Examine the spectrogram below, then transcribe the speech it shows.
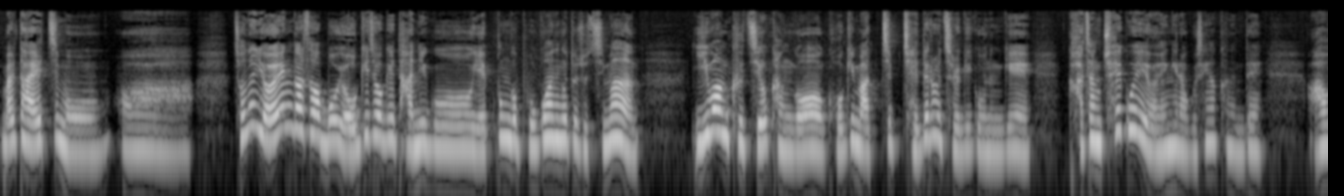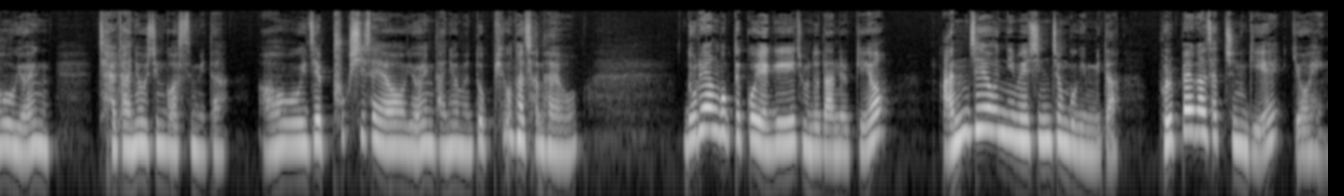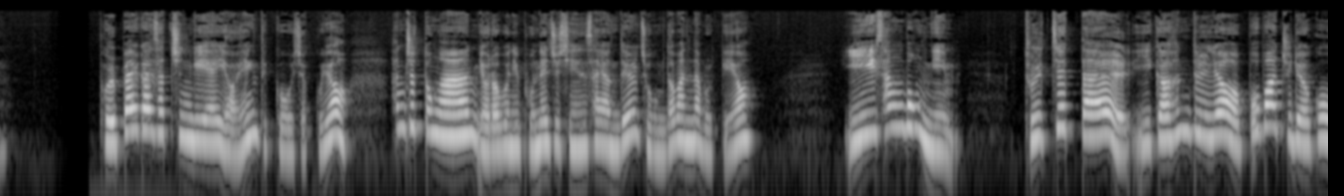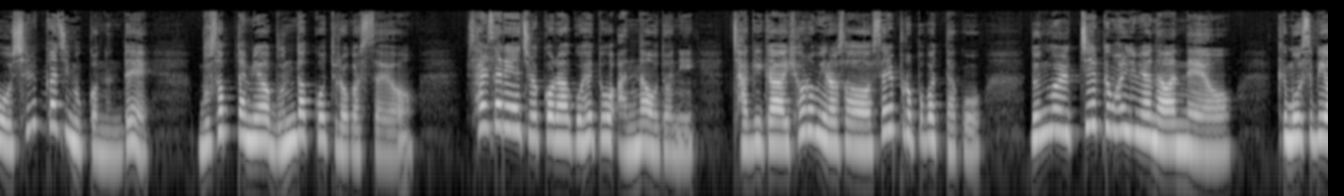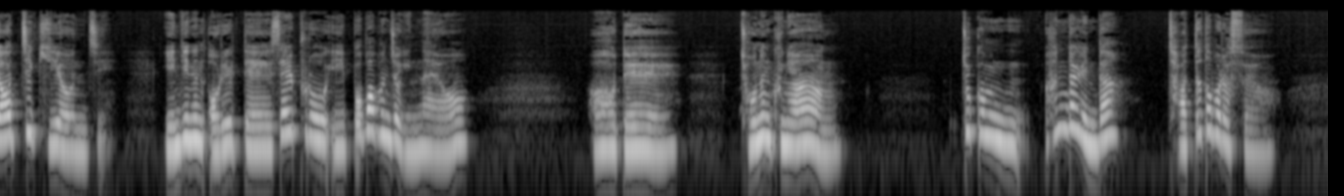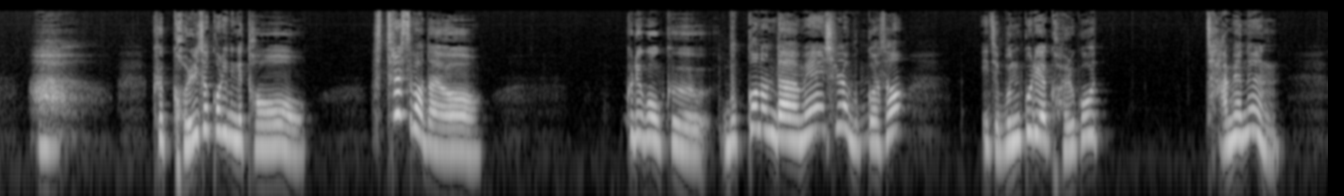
말 다 했지 뭐. 와. 저는 여행 가서 뭐 여기저기 다니고 예쁜 거 보고 하는 것도 좋지만 이왕 그 지역 간 거 거기 맛집 제대로 즐기고 오는 게 가장 최고의 여행이라고 생각하는데 아우 여행 잘 다녀오신 것 같습니다. 아우 이제 푹 쉬세요. 여행 다녀오면 또 피곤하잖아요. 노래 한 곡 듣고 얘기 좀 더 나눌게요. 안재호님의 신청곡입니다. 볼빨간 사춘기의 여행. 볼빨간 사춘기의 여행 듣고 오셨고요. 한 주 동안 여러분이 보내주신 사연들 조금 더 만나볼게요. 이상봉님, 둘째 딸 이가 흔들려 뽑아주려고 실까지 묶었는데 무섭다며 문 닫고 들어갔어요. 살살해 줄 거라고 해도 안 나오더니 자기가 혀로 밀어서 셀프로 뽑았다고 눈물 찔끔 흘리며 나왔네요. 그 모습이 어찌 귀여운지. 옌디는 어릴 때 셀프로 이 뽑아본 적 있나요? 아, 네. 저는 그냥 조금 흔들린다? 잡아 뜯어버렸어요. 아, 그 걸리적거리는 게 더 스트레스 받아요. 그리고 그 묶어놓은 다음에 실로 묶어서 이제 문고리에 걸고 자면은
